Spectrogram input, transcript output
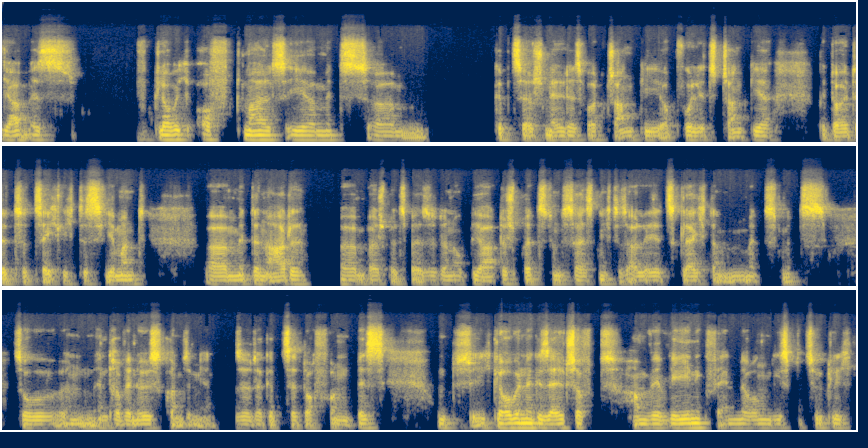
ja, es glaube ich, oftmals eher mit, ähm, gibt es ja schnell das Wort Junkie, obwohl jetzt Junkie bedeutet tatsächlich, dass jemand äh, mit der Nadel äh, beispielsweise dann Opiate spritzt. Und das heißt nicht, dass alle jetzt gleich dann mit, mit so intravenös konsumieren. Also da gibt es ja doch von bis. Und ich glaube, in der Gesellschaft haben wir wenig Veränderungen diesbezüglich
